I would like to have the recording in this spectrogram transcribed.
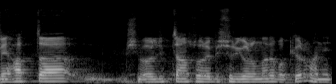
Ve hatta şimdi öldükten sonra bir sürü yorumlara bakıyorum. Hani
